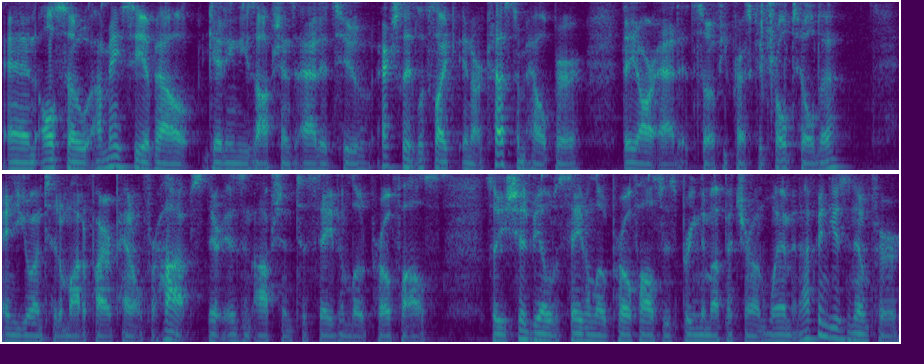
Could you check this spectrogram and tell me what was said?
And also, I may see about getting these options added to. Actually, it looks like in our custom helper, they are added. So if you press Control tilde and you go into the modifier panel for hops, there is an option to save and load profiles. So you should be able to save and load profiles, just bring them up at your own whim. And I've been using them for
